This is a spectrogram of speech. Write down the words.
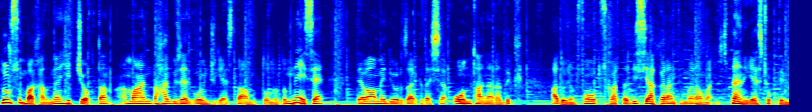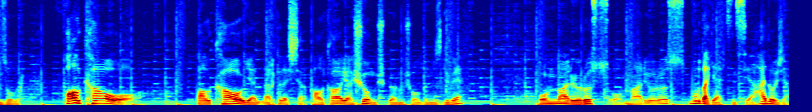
Dursun bakalım ya hiç yoktan ama hani daha güzel bir oyuncu gelse daha mutlu olurdum. Neyse devam ediyoruz arkadaşlar. 10 tane aradık. Hadi hocam son 30 kartta bir siyah garantim var ama 2 tane gelse çok temiz olur. Falcao. Falcao geldi arkadaşlar. Falcao yaşıyormuş görmüş olduğunuz gibi. Onu arıyoruz. Onu arıyoruz. Burada gelsin siyah. Hadi hocam.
